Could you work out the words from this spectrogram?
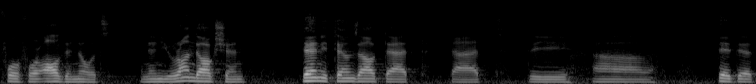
for, for all the nodes. And then you run the auction, then it turns out that, that the, uh, you,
